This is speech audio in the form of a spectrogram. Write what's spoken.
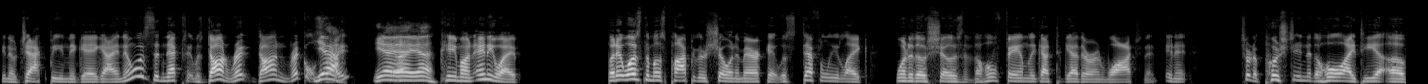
you know, Jack being the gay guy. And then it was the next? It was Don Rick, Don Rickles, yeah. right? Yeah, yeah, yeah. Came on anyway. But it was the most popular show in America. It was definitely like one of those shows that the whole family got together and watched. And it, and it sort of pushed into the whole idea of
